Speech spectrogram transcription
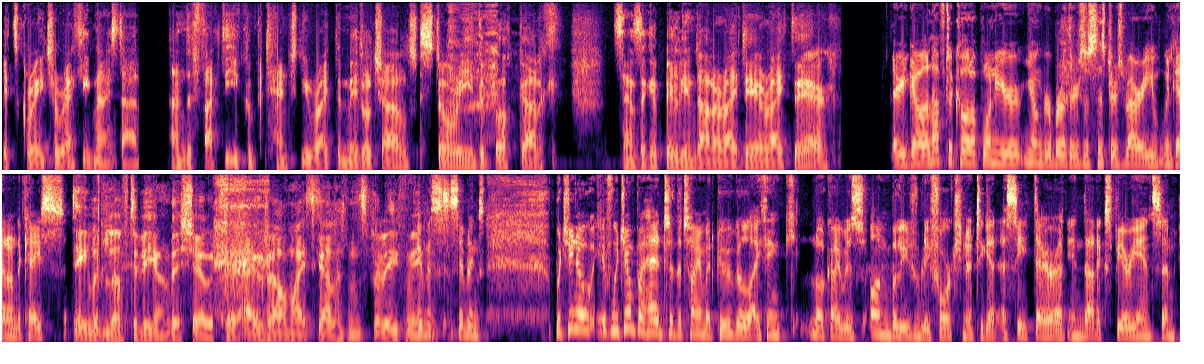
it's great to recognize that. And the fact that you could potentially write the middle child story, the book, God, sounds like a billion dollar idea right there. There you go. I'll have to call up one of your younger brothers or sisters, Barry. We'll get on the case. They would love to be on this show to out all my skeletons, believe me. Famous siblings. But you know, if we jump ahead to the time at Google, I think, look, I was unbelievably fortunate to get a seat there in that experience. And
